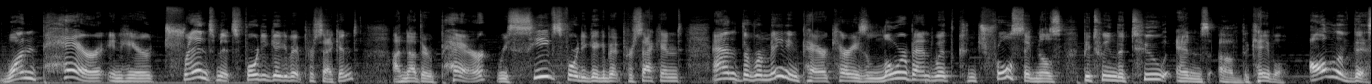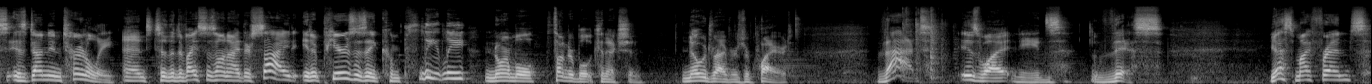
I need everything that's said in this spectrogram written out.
one pair in here transmits 40 gigabit per second, another pair receives 40 gigabit per second, and the remaining pair carries lower bandwidth control signals between the two ends of the cable. All of this is done internally, and to the devices on either side, it appears as a completely normal Thunderbolt connection. No drivers required. That is why it needs this. Yes, my friends,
